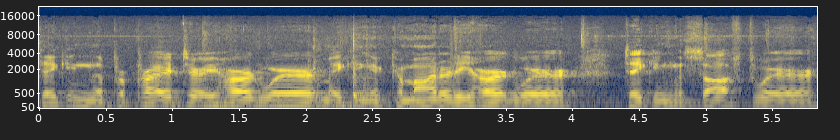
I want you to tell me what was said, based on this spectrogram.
taking the proprietary hardware, making a commodity hardware, taking the software,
